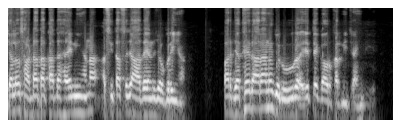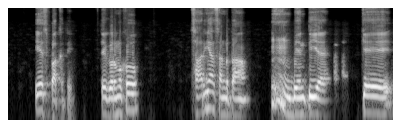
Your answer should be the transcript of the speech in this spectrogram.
ਚਲੋ, ਸਾਡਾ ਤਾਂ ਕਦ ਹੈ ਨਹੀਂ ਹਨਾ? ਅਸੀਂ ਤਾਂ ਸੁਝਾਅ ਦੇਣ ਯੋਗ ਰਹੀ ਹਾਂ। ਪਰ ਜਥੇਦਾਰਾਂ ਨੂੰ ਜ਼ਰੂਰ ਇਹ ਤੇ ਗੌਰ ਕਰਨੀ ਚਾਹੀਦੀ ਹੈ। ਇਸ ਪੱਖ ਤੇ। ਤੇ ਗੁਰਮੁਖੋ, ਸਾਰੀਆਂ ਸੰਗਤਾਂ ਬੇਨਤੀ ਹੈ ਕਿ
